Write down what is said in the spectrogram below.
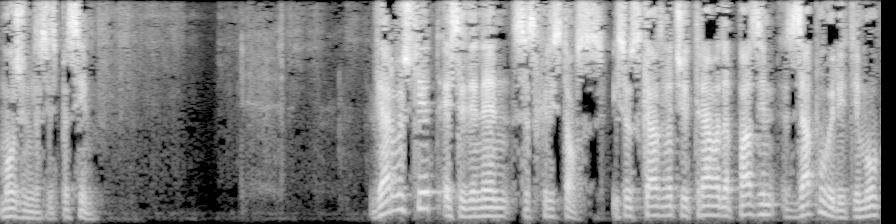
можем да се спасим. Вярващият е съединен с Христос. Исус казва, че трябва да пазим заповедите му,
